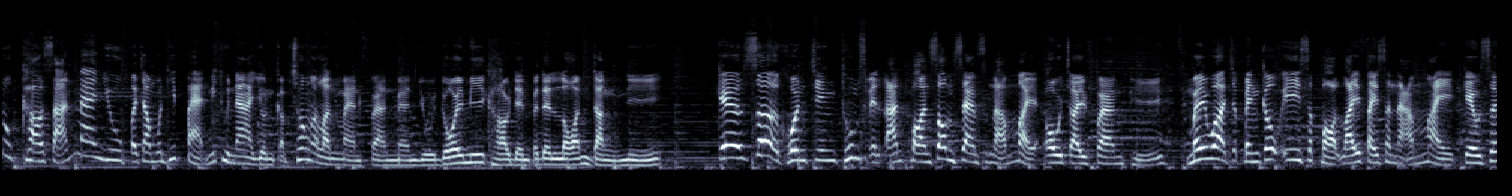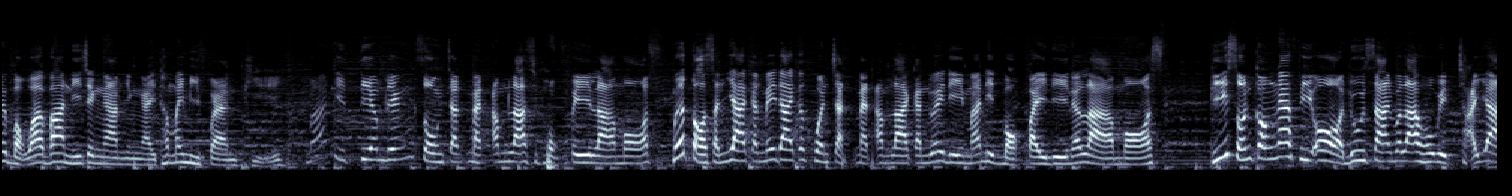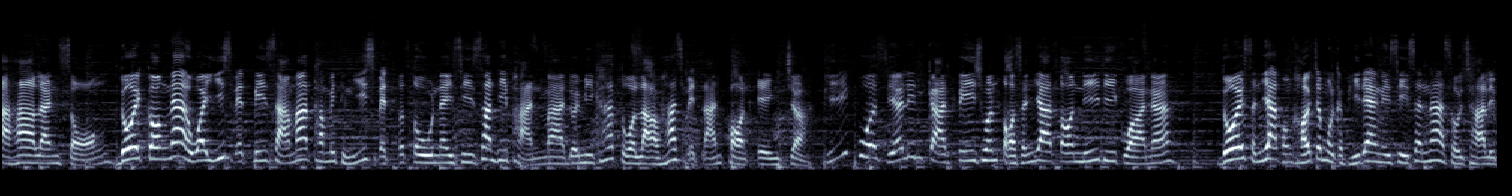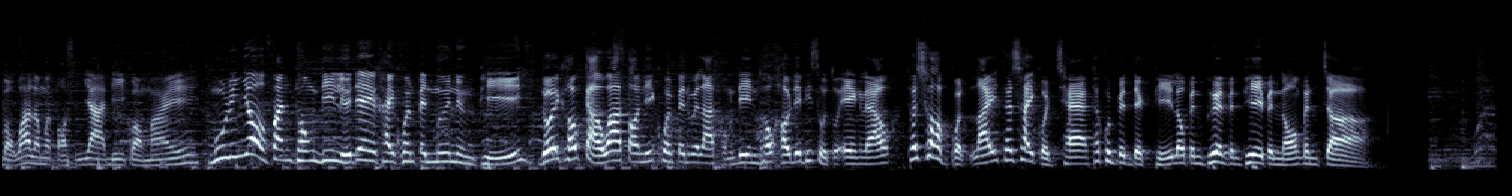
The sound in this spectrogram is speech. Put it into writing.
รุปข่าวสารแมนยูประจำวันที่ 8 มิถุนายนกับช่องอลันแมนแฟนแมนยูโดยมีข่าวเด่นประเด็นร้อนดังนี้ เกลเซอร์คนจริงทุ่ม 11 ล้านปอนด์ซ่อมแซมสนามใหม่เอาใจแฟนผี ไม่ว่าจะเป็นเก้าอี้สปอร์ตไลท์ไฟสนามใหม่ เกลเซอร์บอกว่าบ้านนี้จะงามยังไงถ้าไม่มีแฟนผีมาดริดเตรียมเลี้ยงส่งจัดแมตช์อำลา 16 ปีลามอส เมื่อต่อสัญญากันไม่ได้ก็ควรจัดแมตช์อำลากันด้วยดีมาดริดบอกไปดีนะลามอส ผีสนกองหน้าฟีโอ ดูซานเวลาโฮวิกฉายาฮาแลนด์2โดยกองหน้าวัย 21 ปีสามารถทำไปถึง 21 ประตูในซีซั่นที่ผ่านมา โดยมีค่าตัวราว 51 ล้านปอนด์เองจ้ะผีกลัวเสียลินการ์ดฟรีชวนต่อสัญญาตอนนี้ดีกว่านะ โดยสัญญาของเขาจะหมดกับผีแดงในซีซั่นหน้าโซชาเลยบอกว่าเรามาต่อสัญญาดีกว่าไหมมูรินโญ่ฟันธงดีหรือเดย์ใครควรเป็นมือหนึ่งผี โดยเขากล่าวว่าตอนนี้ควรเป็นเวลาของดินเพราะเขาได้พิสูจน์ตัวเองแล้ว ถ้าชอบกดไลค์ถ้าใช่กดแชร์ ถ้าคุณเป็นเด็กผีเราเป็นเพื่อนเป็นพี่เป็นน้องกันจ้า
